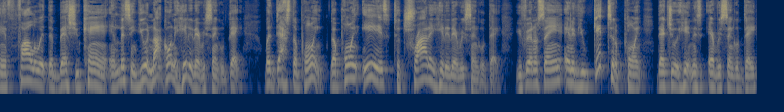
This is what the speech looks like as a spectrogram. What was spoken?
and follow it the best you can. And listen, you're not going to hit it every single day. But that's the point. The point is to try to hit it every single day. You feel what I'm saying? And if you get to the point that you're hitting this every single day,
